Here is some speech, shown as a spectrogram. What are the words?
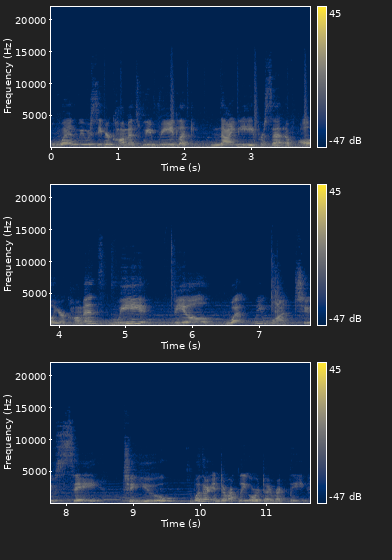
when we receive your comments, we read like 98% of all your comments. We feel what we want to say to you, whether indirectly or directly,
